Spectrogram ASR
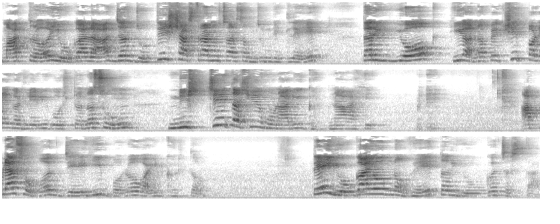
मात्र योगाला जर ज्योतिषशास्त्रानुसार समजून घेतले तर योग ही अनपेक्षितपणे घडलेली गोष्ट नसून निश्चित अशी होणारी घटना आहे. आपल्यासोबत जेही बरं वाईट घडतं ते योगायोग नव्हे तर योगच असतात.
